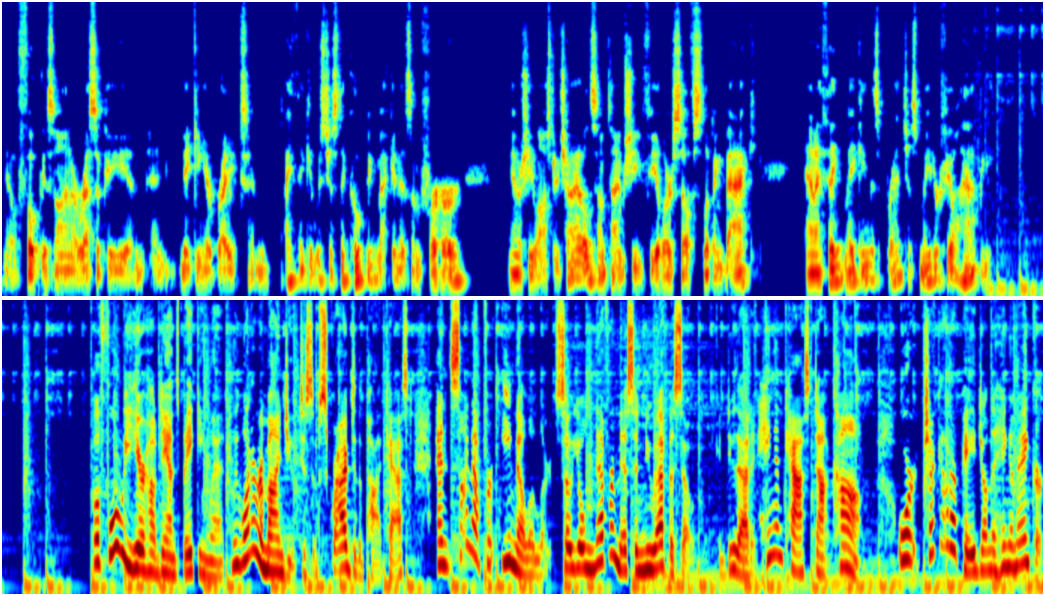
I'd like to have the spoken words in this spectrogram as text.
you know, focus on a recipe and, and making it right. And I think it was just a coping mechanism for her. You know, she lost her child. Sometimes she'd feel herself slipping back. And I think making this bread just made her feel happy. Before we hear how Dan's baking went, we want to remind you to subscribe to the podcast and sign up for email alerts so you'll never miss a new episode. You can do that at hinghamcast.com or check out our page on the Hingham Anchor.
